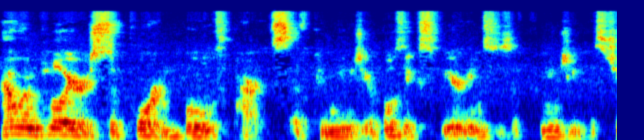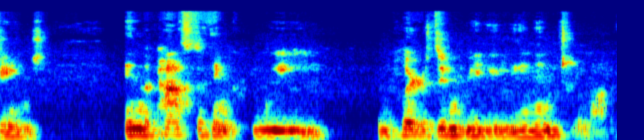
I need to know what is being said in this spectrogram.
how employers support both parts of community or both experiences of community has changed. In the past, I think we employers didn't really lean into a lot of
